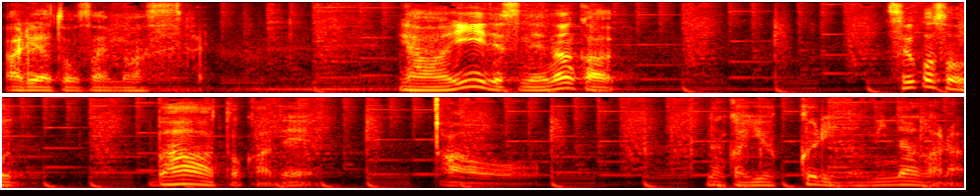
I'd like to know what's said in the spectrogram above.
ありがとうございます、い、やいいですね。なんかそれこそバーとかでなんかゆっくり飲みながら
